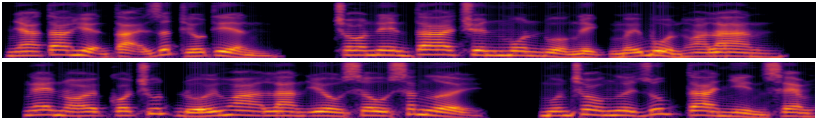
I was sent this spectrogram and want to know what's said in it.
Nhà ta hiện tại rất thiếu tiền, cho nên ta chuyên môn đùa nghịch mấy buồn hoa lan, nghe nói có chút đối hoa lan yêu sâu sắc người, muốn cho ngươi giúp ta nhìn xem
